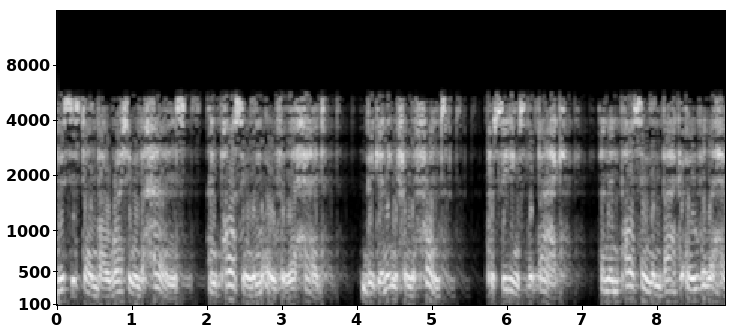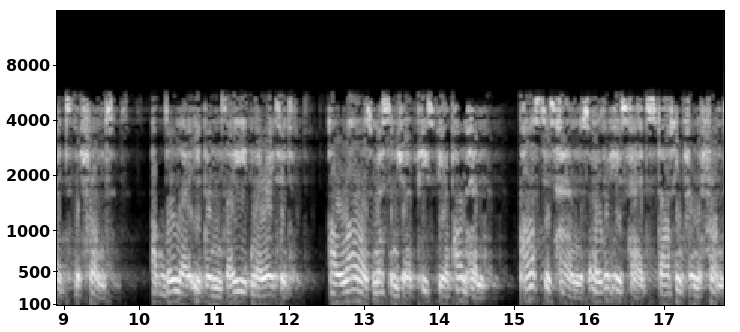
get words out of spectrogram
This is done by wetting the hands and passing them over the head, beginning from the front, proceeding to the back, and then passing them back over the head to the front. Abdullah ibn Zayd narrated, Allah's Messenger, peace be upon him, passed his hands over his head starting from the front,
